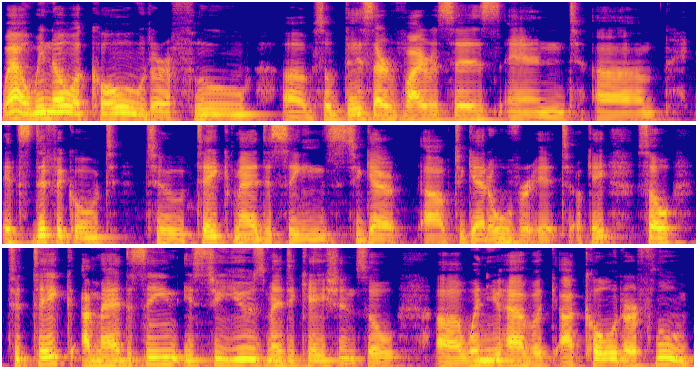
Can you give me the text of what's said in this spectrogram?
well, we know a cold or a flu um, so these are viruses, and um, it's difficult to take medicines to get uh, to get over it. Okay, so to take a medicine is to use medication. So uh, when you have a, a cold or a flu,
